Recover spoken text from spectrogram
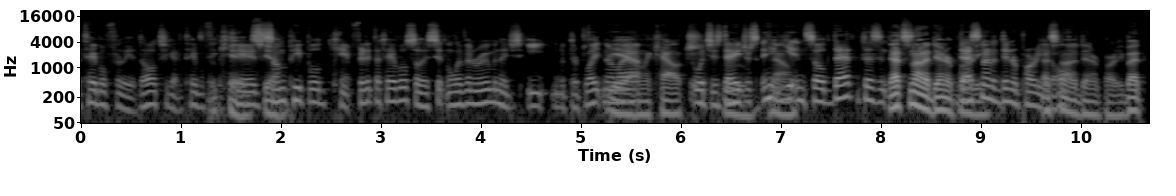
a table for the adults, you got a table for the, kids, kids. yeah. Some people can't fit at the table, so they sit in the living room and they just eat with their plate in their Yeah, lap, on the couch, which is dangerous. And, no. and so that doesn't. That's not a dinner party. that's not a dinner party That's at all. not a dinner party. But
